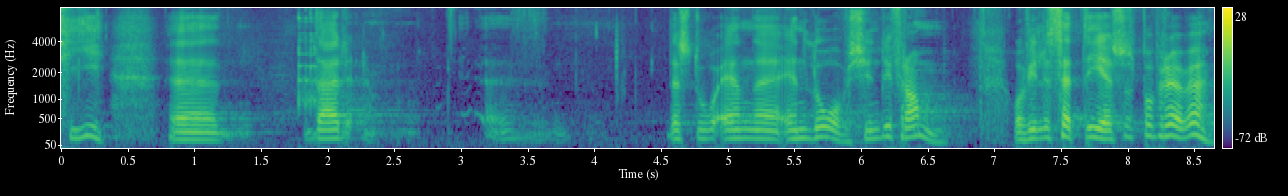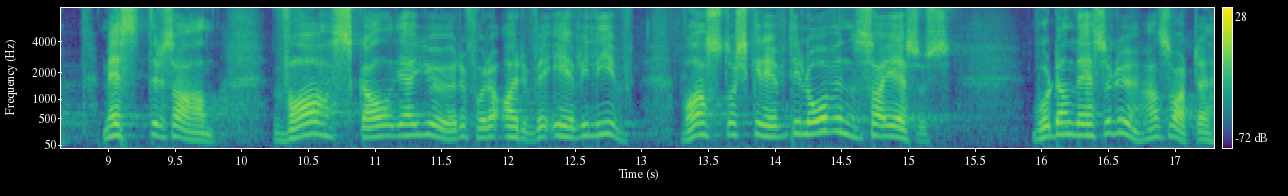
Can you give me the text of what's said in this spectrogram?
10. Eh, der eh, det sto en, en lovkyndig fram og ville sette Jesus på prøve. 'Mester', sa han, 'hva skal jeg gjøre for å arve evig liv?' 'Hva står skrevet i loven?' sa Jesus. 'Hvordan leser du?' Han svarte.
